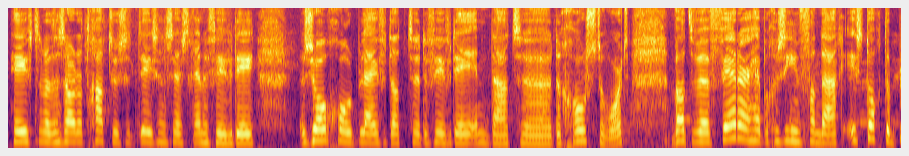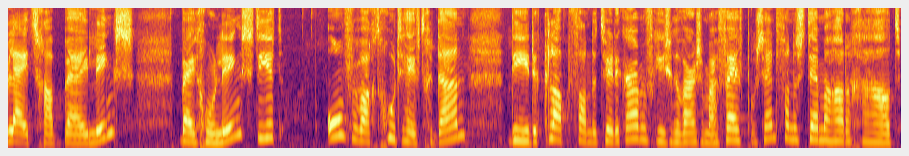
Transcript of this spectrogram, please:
heeft. En dan zou dat gat tussen D66 en de VVD zo groot blijven... dat uh, de VVD inderdaad uh, de grootste wordt. Wat we verder hebben gezien vandaag is toch de blijdschap bij links. Bij GroenLinks, die het onverwacht goed heeft gedaan. Die de klap van de Tweede Kamerverkiezingen... waar ze maar 5% van de stemmen hadden gehaald...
